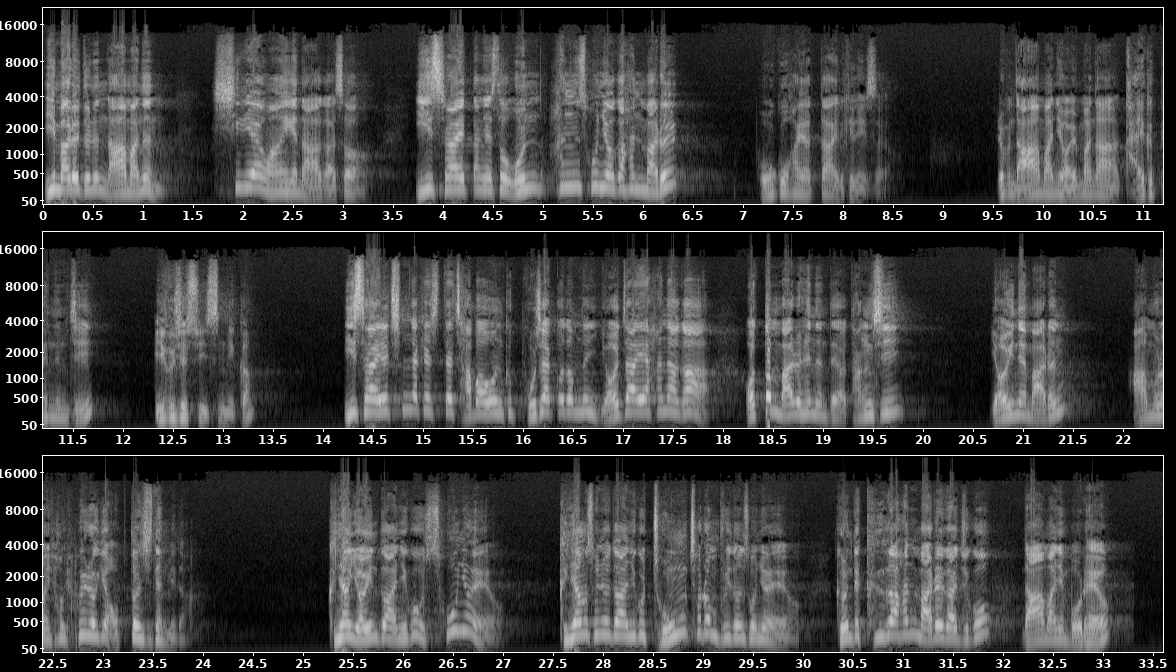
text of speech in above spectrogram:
이 말을 들은 나만은 시리아 왕에게 나아가서 이스라엘 땅에서 온 한 소녀가 한 말을 보고하였다 이렇게 돼 있어요. 여러분 나아만이 얼마나 갈급했는지 읽으실 수 있습니까? 이스라엘 침략했을 때 잡아온 그 보잘것없는 여자의 하나가 어떤 말을 했는데요. 당시 여인의 말은 아무런 효력이 없던 시대입니다. 그냥 여인도 아니고 소녀예요. 그냥 소녀도 아니고 종처럼 부리던 소녀예요. 그런데 그가 한 말을 가지고 나아만이 뭘 해요?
